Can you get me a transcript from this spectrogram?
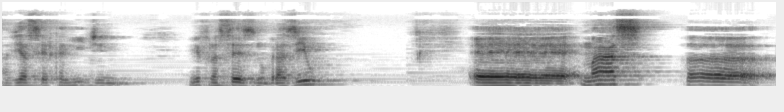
havia cerca de mil franceses no Brasil. É, mas, uh,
